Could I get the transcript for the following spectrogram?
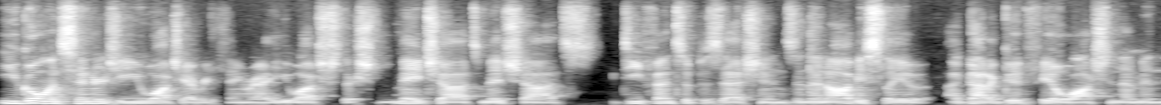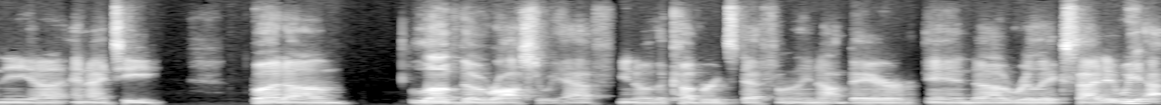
You go on synergy, you watch everything, right? You watch their made shots, missed shots, defensive possessions, and then obviously I got a good feel watching them in the uh, NIT. But um, love the roster we have. You know, the cupboard's definitely not bare, and uh, really excited. We uh,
